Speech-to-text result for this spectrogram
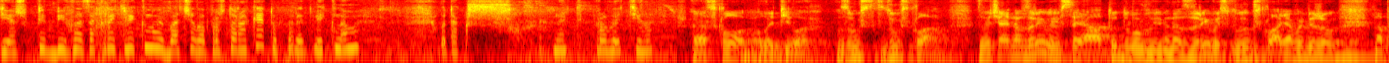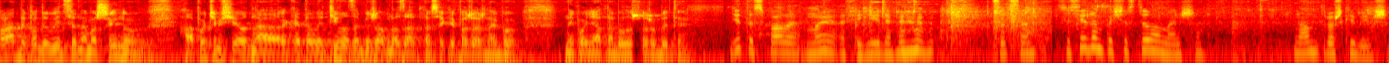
Я ж підбігла закрити вікно і бачила просто ракету перед вікнами. Отак шух, пролетіла. Е, Скло летіло, звук, звук скла. Звичайно, взрив і все, а тут був іменно взрив і звук скла. Я вибіжав на парадне подивитися на машину, а потім ще одна ракета летіла, забіжав назад на всякий пожежний, бо непонятно було, що робити. Діти спали, ми офігілі. Це все. Сусідам пощастило менше. Нам трошки більше.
